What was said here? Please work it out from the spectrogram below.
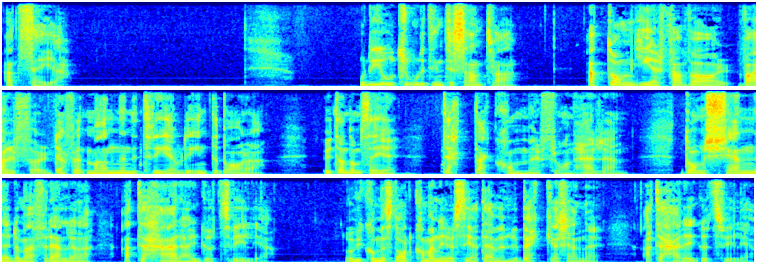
att säga. Och det är otroligt intressant va? Att de ger favör. Varför? Därför att mannen är trevlig, inte bara. Utan de säger detta kommer från Herren. De känner, de här föräldrarna, att det här är Guds vilja. Och vi kommer snart komma ner och se att även Rebecka känner att det här är Guds vilja.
